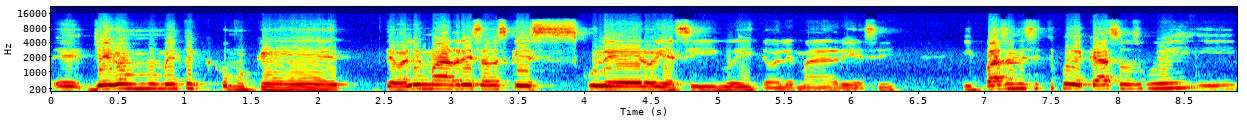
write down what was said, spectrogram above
eh, llega un momento en que como que te vale madre, sabes que es culero y así, güey, y te vale madre y así. Y pasan ese tipo de casos, güey, y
